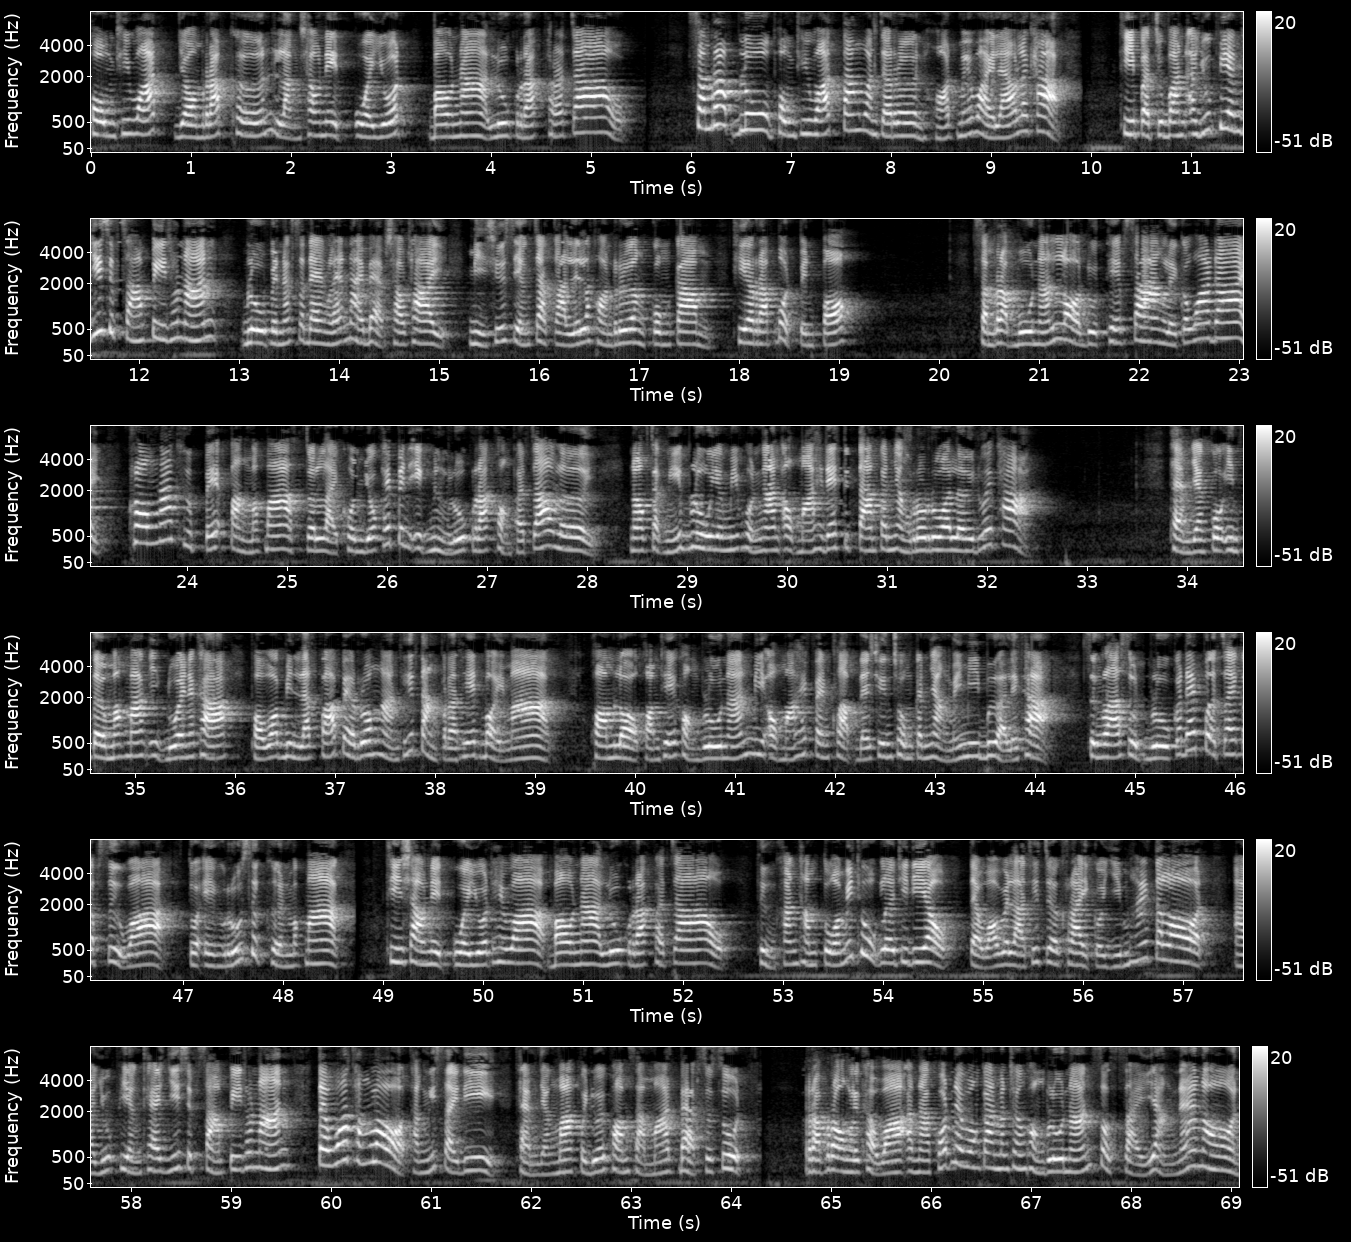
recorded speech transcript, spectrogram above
พงธิวัฒน์ยอมรับเขินหลังชาวเน็ตอวยยศ เบาหน้าลูกรักพระเจ้าสำหรับบลูพงธิวัฒน์ตั้งวันเจริญฮอตไม่ไหวแล้วละค่ะ ที่ปัจจุบันอายุเพียง 23 ปีเท่านั้น บลูเป็นนักแสดงและนายแบบชาวไทย มีชื่อเสียงจากการเล่นละครเรื่องกงกรรม ที่รับบทเป็นป๊อกสำหรับบูนั้นหล่อดุดเทพสร้างเลยก็ว่าได้โครงหน้าคือเป๊ะปังมากๆ จนหลายคนยกให้เป็นอีกหนึ่งลูกรักของพระเจ้าเลย นอกจากนี้บลูยังมีผลงานออกมาให้ได้ติดตามกันอย่างรัวๆเลยด้วยค่ะ แถมยังโกอินเตอร์มากๆอีกด้วยนะคะ เพราะว่าบินลัดฟ้าไปร่วมงานที่ต่างประเทศบ่อยมาก ความหล่อความเท่ของบลูนั้นมีออกมาให้แฟนคลับได้ชื่นชมกันอย่างไม่มีเบื่อเลยค่ะ ซึ่งล่าสุดบลูก็ได้เปิดใจกับสื่อว่า ตัวเองรู้สึกเขินมากๆ ที่ชาวเน็ตอวยยศให้ว่าเบ้าหน้าลูกรักพระเจ้าถึงขั้นทำตัวไม่ถูกเลยทีเดียว แต่ว่าเวลาที่เจอใครก็ยิ้มให้ตลอด อายุเพียงแค่ 23 ปีเท่านั้น แต่ว่าทั้งหล่อทั้งนิสัยดี แถมยังมากไปด้วยความสามารถแบบสุดๆ รับรองเลยค่ะว่าอนาคตในวงการบันเทิงของบลูนั้นสดใสอย่างแน่นอน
